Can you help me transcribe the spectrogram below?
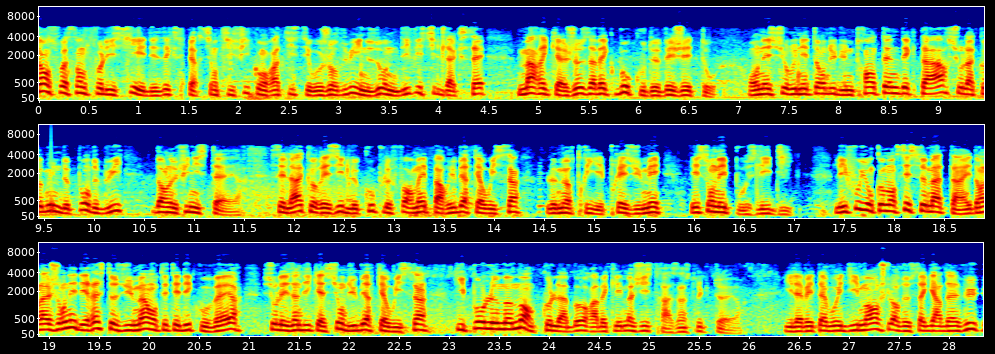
160 policiers et des experts scientifiques ont ratissé aujourd'hui une zone difficile d'accès, marécageuse avec beaucoup de végétaux. On est sur une étendue d'une trentaine d'hectares sur la commune de Pont-de-Buis, dans le Finistère. C'est là que réside le couple formé par Hubert Kawissin, le meurtrier présumé, et son épouse Lydie. Les fouilles ont commencé ce matin et dans la journée, des restes humains ont été découverts sur les indications d'Hubert Kawissin, qui pour le moment collabore avec les magistrats instructeurs. Il avait avoué dimanche, lors de sa garde à vue,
